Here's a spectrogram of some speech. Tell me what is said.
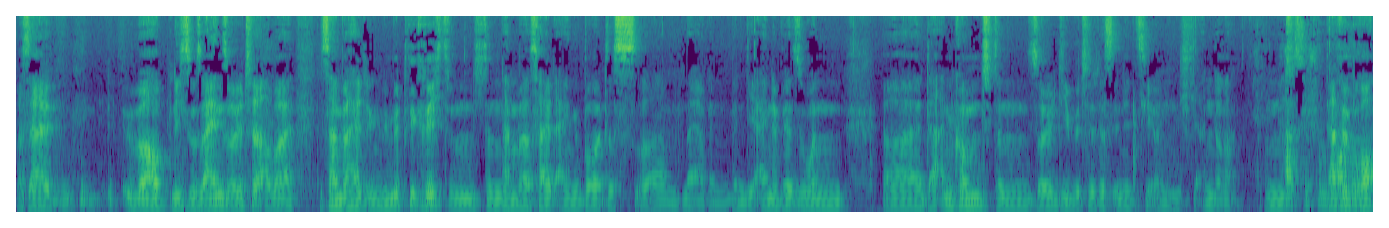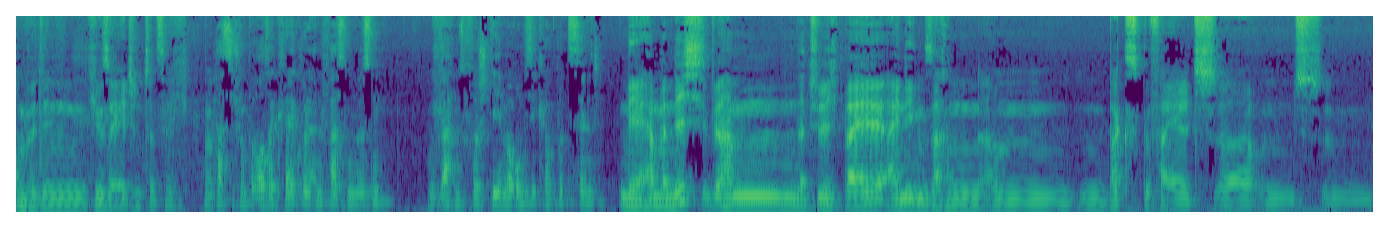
was ja halt überhaupt nicht so sein sollte, aber das haben wir halt irgendwie mitgekriegt und dann haben wir es halt eingebaut, dass, ähm, naja, wenn, wenn die eine Version äh, da ankommt, dann soll die bitte das initiieren und nicht die andere. Und dafür Browser, brauchen wir den User Agent tatsächlich. Ne? Hast du schon Browser-Quellcode anfassen müssen? Um Sachen zu verstehen, warum sie kaputt sind? Nee, haben wir nicht. Wir haben natürlich bei einigen Sachen ähm, Bugs gefeilt äh, und ähm,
